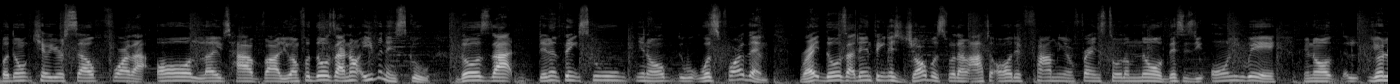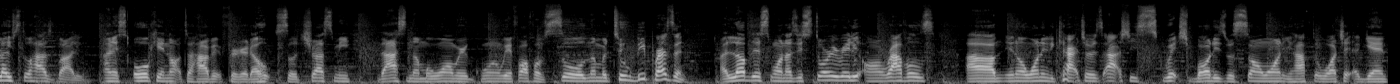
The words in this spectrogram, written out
but don't kill yourself for that. All lives have value. And for those that are not even in school, those that didn't think school, you know, was for them, right? Those that didn't think this job was for them after all their family and friends told them, no, this is the only way, you know, your life still has value. And it's okay not to have it figured out. So trust me, that's number one we're going with off of soul. Number two, be present. I love this one as the story really unravels. Um, you know, one of the characters actually switched bodies with someone. You have to watch it again.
